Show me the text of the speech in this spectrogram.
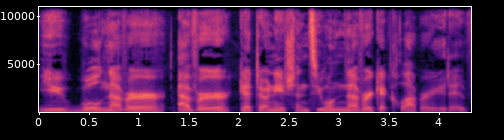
You will never ever get donations. You will never get collaborative.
